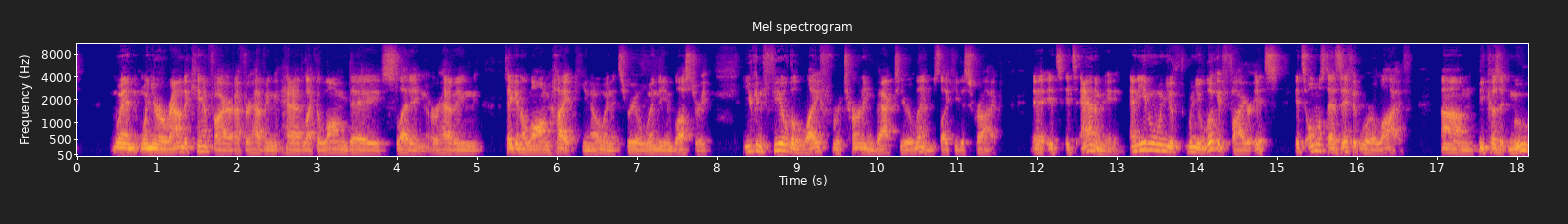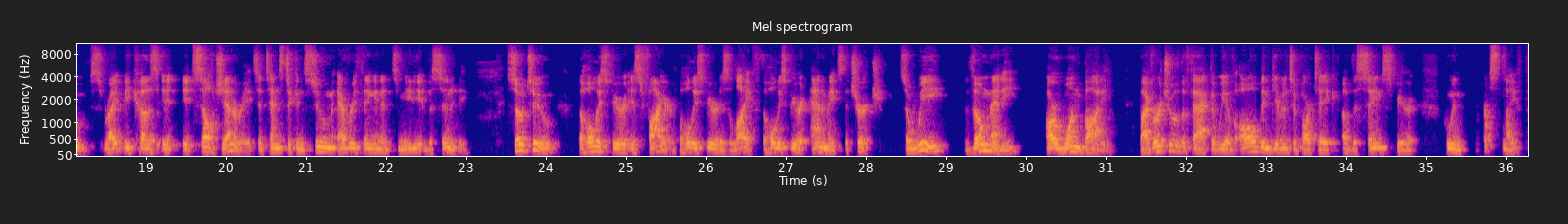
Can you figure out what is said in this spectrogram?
When, when you're around a campfire after having had like a long day sledding or having taken a long hike, you know, when it's real windy and blustery, you can feel the life returning back to your limbs, like he described. It's it's animating, and even when you when you look at fire, it's it's almost as if it were alive um, because it moves, right? Because it it self generates. It tends to consume everything in its immediate vicinity. So too, the Holy Spirit is fire. The Holy Spirit is life. The Holy Spirit animates the church. So we, though many, are one body by virtue of the fact that we have all been given to partake of the same Spirit who imparts life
